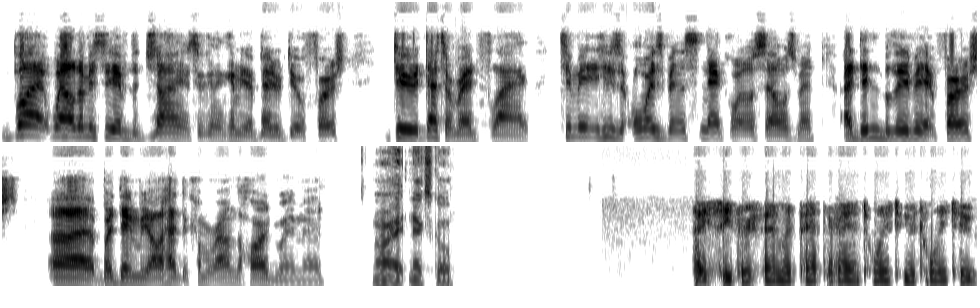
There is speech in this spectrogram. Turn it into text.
But well, let me see if the Giants are gonna give me a better deal first. Dude, that's a red flag. To me, he's always been a snake oil salesman. I didn't believe it at first, uh, but then we all had to come around the hard way, man. All right, next goal. Hey, C3 family, Panther fan 2222,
